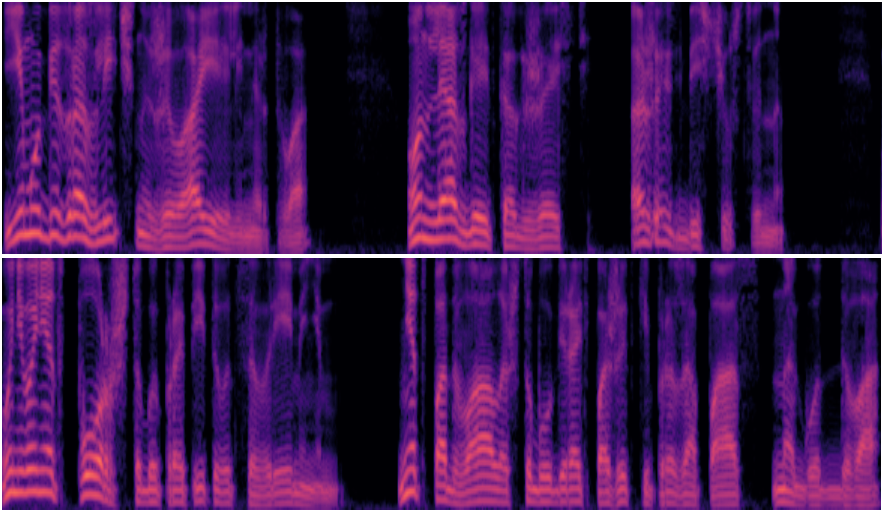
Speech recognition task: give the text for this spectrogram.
Ему безразлично, живая или мертва. Он лязгает, как жесть, а жесть бесчувственна. У него нет пор, чтобы пропитываться временем. Нет подвала, чтобы убирать пожитки про запас на год-два.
